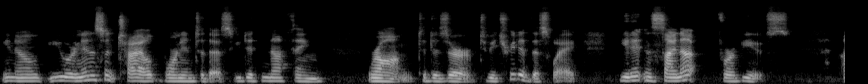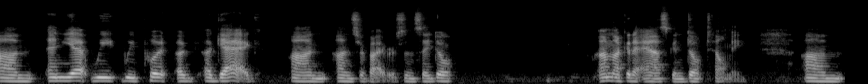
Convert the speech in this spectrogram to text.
You know, you were an innocent child born into this. You did nothing wrong to deserve to be treated this way. You didn't sign up for abuse, um, and yet we we put a, a gag on on survivors and say, "Don't." I'm not going to ask, and don't tell me. Um,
